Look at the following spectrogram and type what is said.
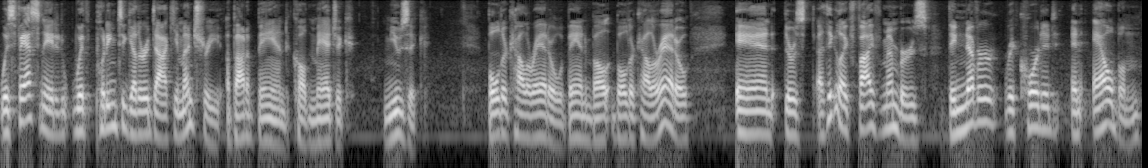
was fascinated with putting together a documentary about a band called Magic Music, Boulder, Colorado, a band in Boulder, Colorado, and there's I think like five members. They never recorded an album,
